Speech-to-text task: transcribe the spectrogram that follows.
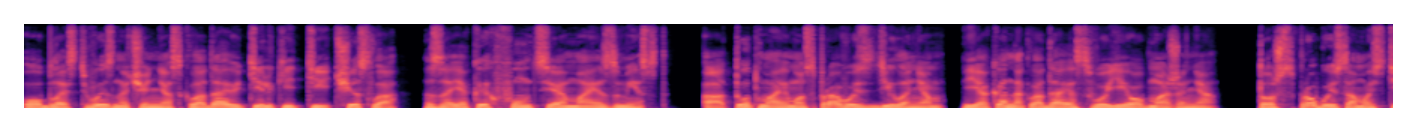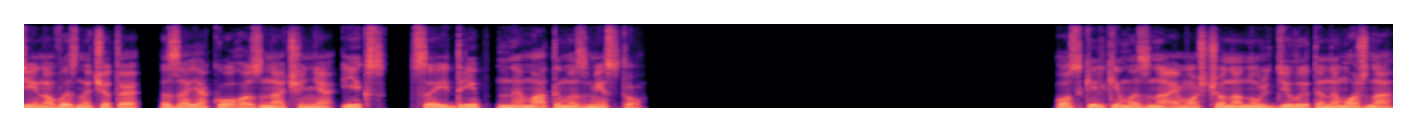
область визначення складають тільки ті числа, за яких функція має зміст, а тут маємо справу з діленням, яке накладає свої обмеження. Тож спробуй самостійно визначити, за якого значення x цей дріб не матиме змісту. Оскільки ми знаємо, що на 0 ділити не можна,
